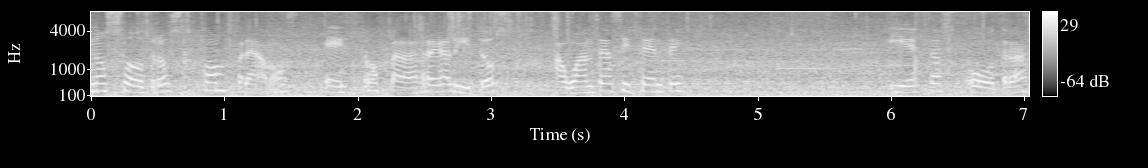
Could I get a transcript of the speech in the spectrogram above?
nosotros compramos esto para regalitos, aguante asistente y estas otras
